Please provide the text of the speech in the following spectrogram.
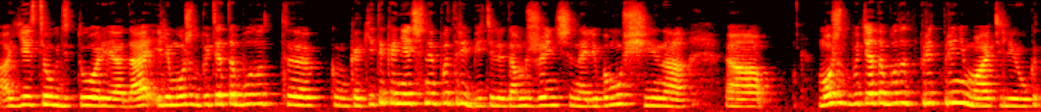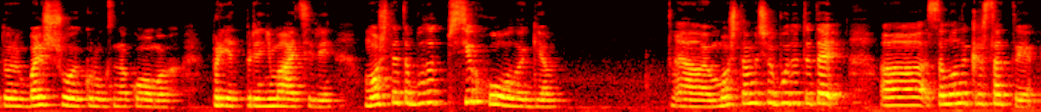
а, есть аудитория, да, или, может быть, это будут э, какие-то конечные потребители, там, женщина, либо мужчина, а, может быть, это будут предприниматели, у которых большой круг знакомых предпринимателей, может, это будут психологи, э, может, там еще будут это э, салоны красоты.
